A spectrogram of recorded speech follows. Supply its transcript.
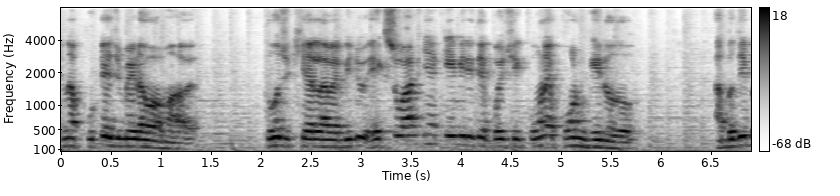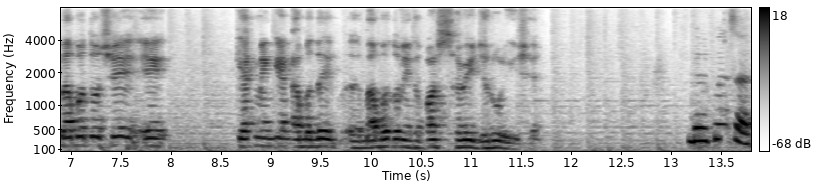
એના ફૂટેજ મેળવવામાં આવે. તો જ ખ્યાલ આવે. બીજું એકસો આઠ અહીંયા કેવી રીતે પહોંચી? કોણે ફોન કર્યો હતો? આ બધી બાબતો છે એ ક્યાંક ને ક્યાંક આ બધી બાબતોની તપાસ થવી જરૂરી છે. બિલકુલ, સર.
